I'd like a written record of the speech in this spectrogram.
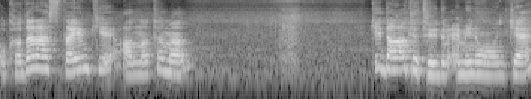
o kadar hastayım ki anlatamam. Ki daha kötüydüm emin olun ki.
